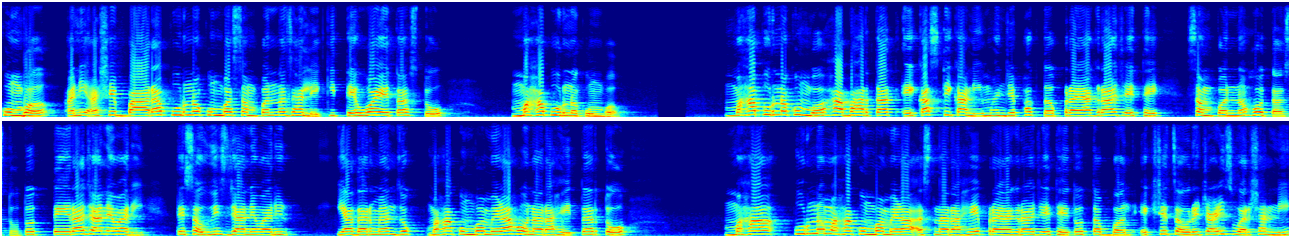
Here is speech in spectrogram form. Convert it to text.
कुंभ आणि असे बारा पूर्ण कुंभ संपन्न झाले की तेव्हा येत असतो महापूर्ण कुंभ. महापूर्ण कुंभ हा भारतात एकाच ठिकाणी म्हणजे फक्त प्रयागराज येथे संपन्न होत असतो. तो तेरा जानेवारी ते सव्वीस जानेवारी या दरम्यान जो महाकुंभ मेळा होणार आहे तर तो महा पूर्ण महाकुंभ मेळा असणार आहे. प्रयागराज येथे तो तब्बल एकशे चौवेचाळीस वर्षांनी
